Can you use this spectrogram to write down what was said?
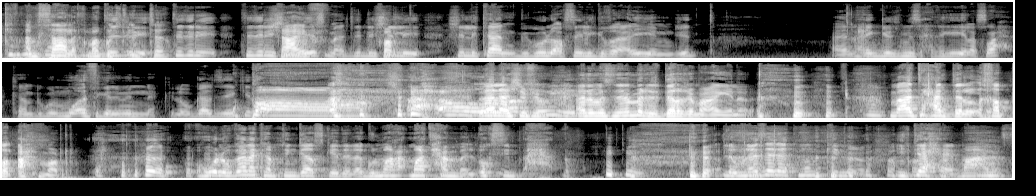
كيف أمثالك ما قلت أنت. تدري تدري شو شايف؟ اللي اسمع تدري شو. اللي شو اللي كان بيقولوا أصيل يقضي علي من جد؟ يعني الحين قلت مزحه ثقيلة صح؟ كان بيقول مو أثقل منك لو قال زي كذا. لا لا شوف شوف. أنا متنمر لدرجة معينة. ما أتحدى الخط الأحمر. هو لو قالها كم تنقص كذا أقول ما ما أتحمل اوكسي بح- لو نزلت ممكن ينتحر ما أعرف.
